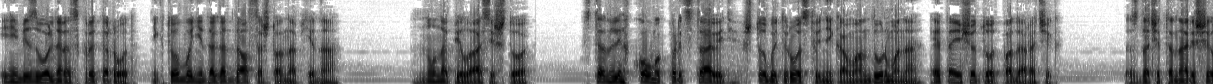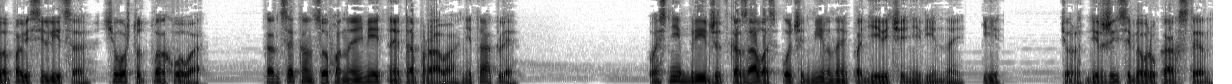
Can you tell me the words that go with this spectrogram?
и не безвольно раскрытый рот, никто бы не догадался, что она пьяна. Ну, напилась и что? Стэн легко мог представить, что быть родственником Ван Дурмана – это еще тот подарочек. Значит, она решила повеселиться, чего ж тут плохого? В конце концов, она имеет на это право, не так ли? Во сне Бриджит казалась очень мирной, по-девичьи невинной. И... Черт, держи себя в руках, Стэн.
